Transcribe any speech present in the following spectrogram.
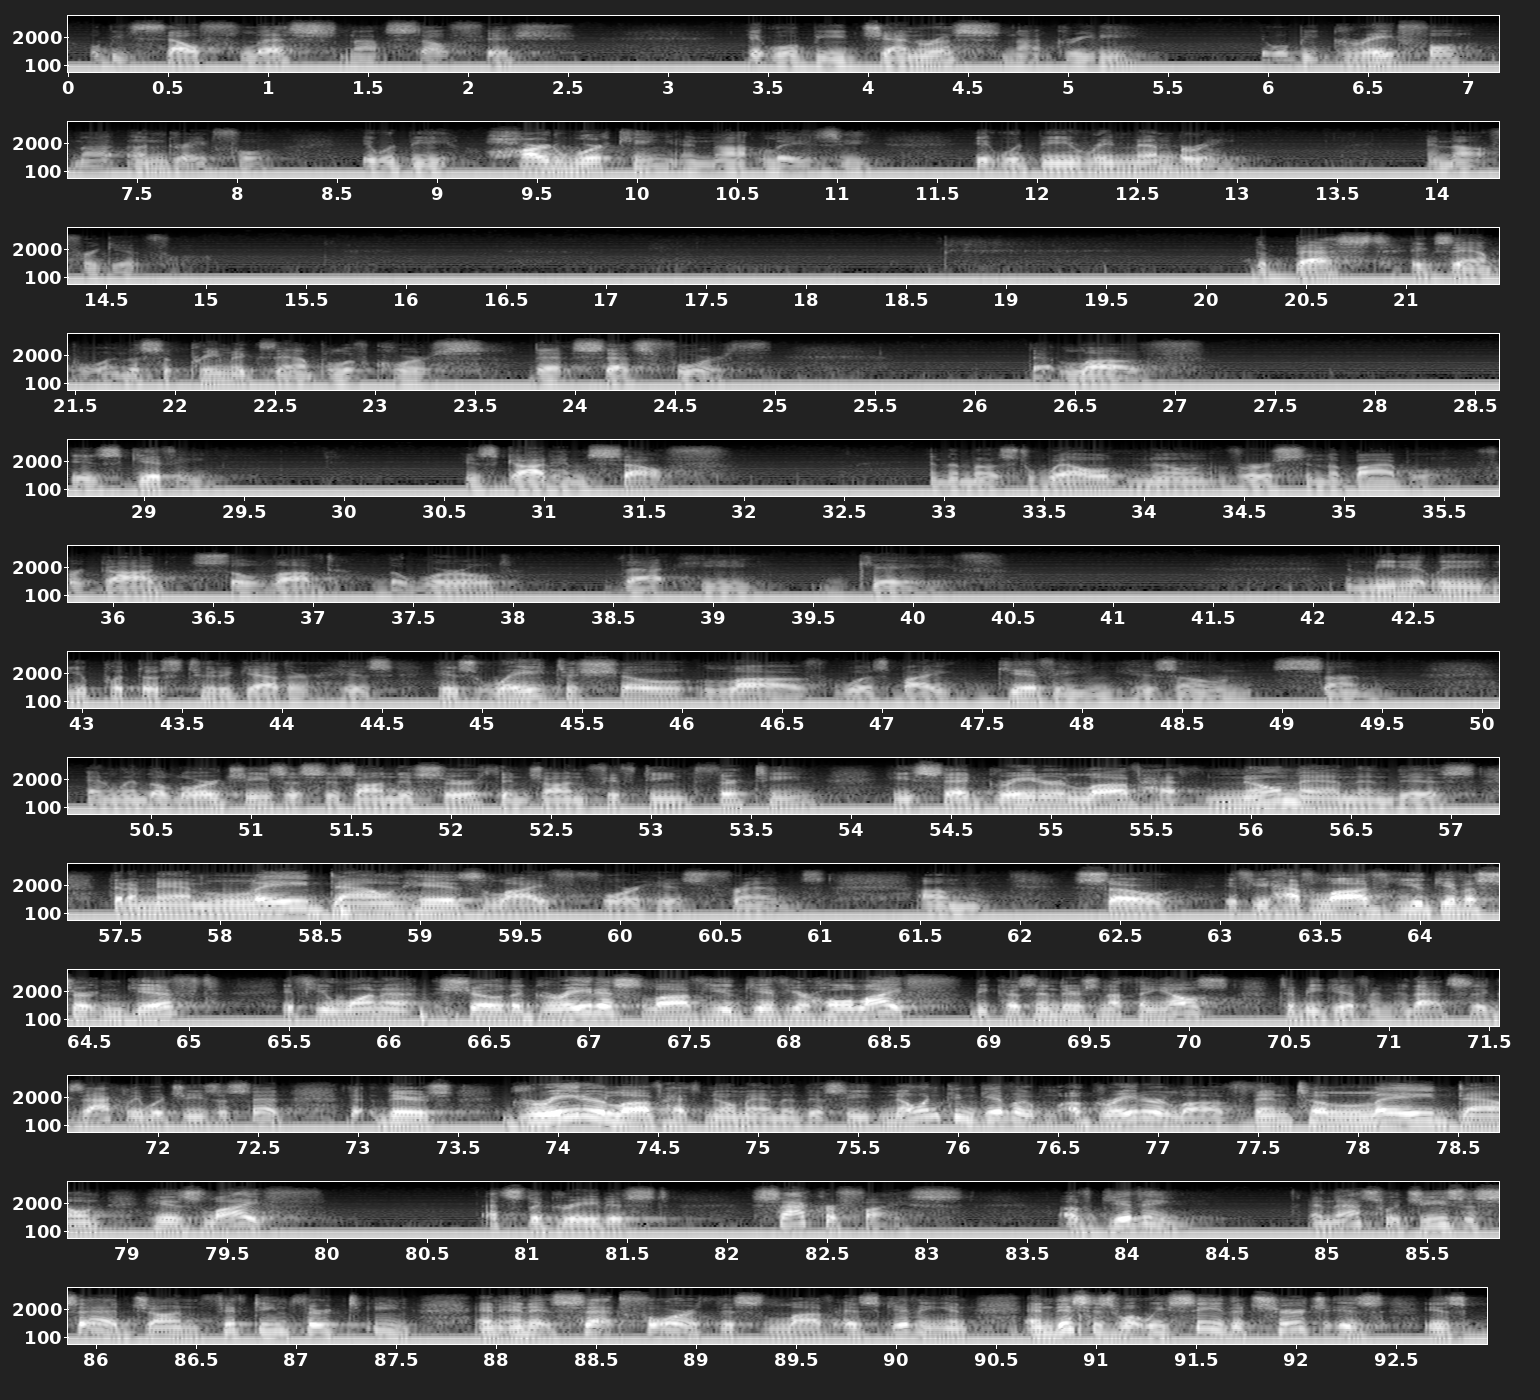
will be selfless, not selfish. It will be generous, not greedy. It will be grateful, not ungrateful. It would be hardworking and not lazy. It would be remembering and not forgetful. The best example, and the supreme example, of course, that sets forth that love is giving is God Himself. In the most well known verse in the Bible, for God so loved the world that he gave. Immediately, you put those two together. His, his way to show love was by giving his own son. And when the Lord Jesus is on this earth in John 15, 13, he said, Greater love hath no man than this, that a man lay down his life for his friends. Um, so if you have love, you give a certain gift if you want to show the greatest love, you give your whole life because then there's nothing else to be given. And that's exactly what Jesus said. There's greater love hath no man than this. See, no one can give a, a greater love than to lay down his life. That's the greatest sacrifice of giving. And that's what Jesus said, John 15, 13. And, and it set forth this love as giving. And, and this is what we see. The church is, is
